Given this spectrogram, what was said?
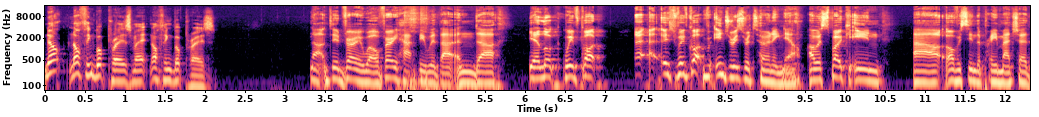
no, nothing but praise, mate. Nothing but praise. No, did very well. Very happy with that. And uh, yeah, look, we've got uh, we've got injuries returning now. I was spoke in uh, obviously in the pre-match at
